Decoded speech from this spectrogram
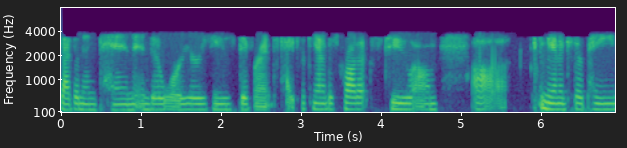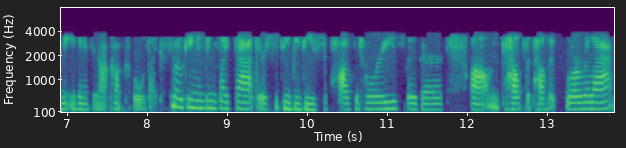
7 and 10 endo warriors use different types of cannabis products to um, uh, manage their pain, even if you're not comfortable with like smoking and things like that. There's CBD suppositories. Those are um, to help the pelvic floor relax.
